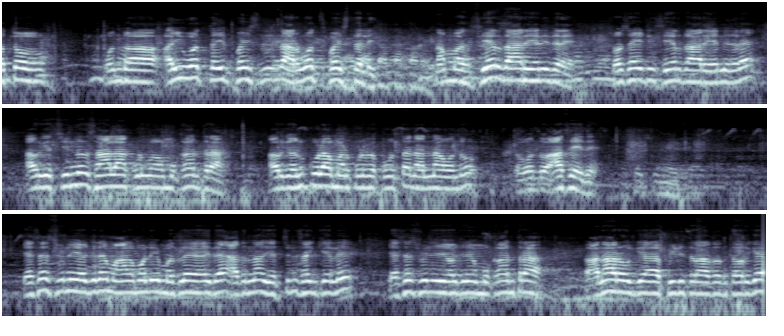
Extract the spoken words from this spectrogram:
ಮತ್ತು ಒಂದು ಐವತ್ತೈದು ಪೈಸದಿಂದ ಅರವತ್ತು ಪೈಸದಲ್ಲಿ ನಮ್ಮ ಷೇರುದಾರ ಏನಿದ್ದಾರೆ ಸೊಸೈಟಿ ಷೇರುದಾರ ಏನಿದ್ದಾರೆ, ಅವರಿಗೆ ಚಿನ್ನದ ಸಾಲ ಕೊಡುವ ಮುಖಾಂತರ ಅವ್ರಿಗೆ ಅನುಕೂಲ ಮಾಡಿಕೊಡ್ಬೇಕು ಅಂತ ನನ್ನ ಒಂದು ಒಂದು ಆಸೆ ಇದೆ. ಯಶಸ್ವಿನಿ ಯೋಜನೆ ಮಾಮೂಲಿ ಮೊದಲೇ ಇದೆ. ಅದನ್ನು ಹೆಚ್ಚಿನ ಸಂಖ್ಯೆಯಲ್ಲಿ ಯಶಸ್ವಿನಿ ಯೋಜನೆ ಮುಖಾಂತರ ಅನಾರೋಗ್ಯ ಪೀಡಿತರಾದಂಥವ್ರಿಗೆ,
